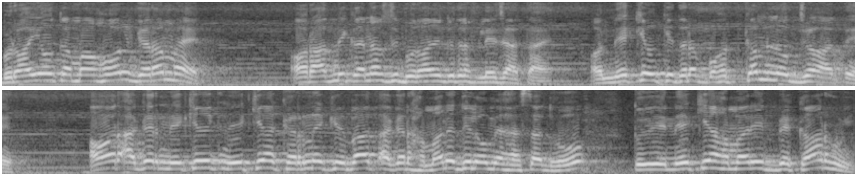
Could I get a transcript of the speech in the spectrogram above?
برائیوں کا ماحول گرم ہے اور آدمی کا نفس برائیوں کی طرف لے جاتا ہے۔ اور نیکیوں کی طرف بہت کم لوگ جو آتے ہیں۔ اور اگر نیکیاں نیکیاں کرنے کے بعد اگر ہمارے دلوں میں حسد ہو، تو یہ نیکیاں ہماری بیکار ہوئیں۔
